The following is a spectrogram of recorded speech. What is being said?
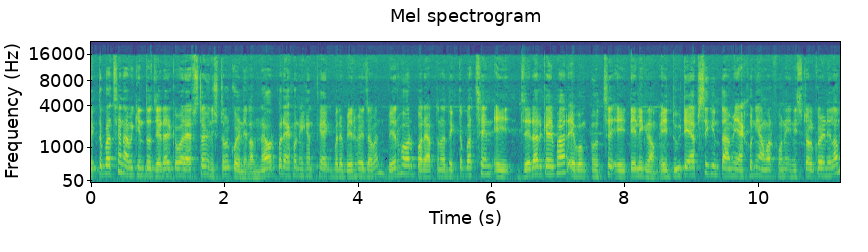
দেখতে পাচ্ছেন, আমি কিন্তু জেডের কাবার অ্যাপসটাও ইনস্টল করে নিলাম। নেওয়ার পরে এখন এখান থেকে একবারে বের হয়ে যাবেন। বের হওয়ার পরে আপনারা দেখতে পাচ্ছেন এই জেডার কাইভার এবং হচ্ছে এই টেলিগ্রাম এই দুইটা অ্যাপসই কিন্তু আমি এখনই আমার ফোনে ইনস্টল করে নিলাম।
